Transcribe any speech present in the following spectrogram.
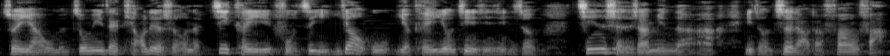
所以啊，我们中医在调理的时候呢，既可以辅之以药物，也可以用进行一种精神上面的啊一种治疗的方法。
